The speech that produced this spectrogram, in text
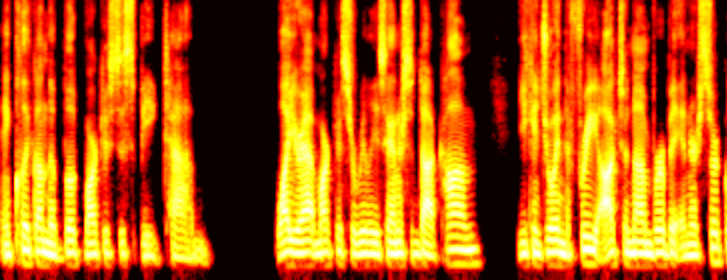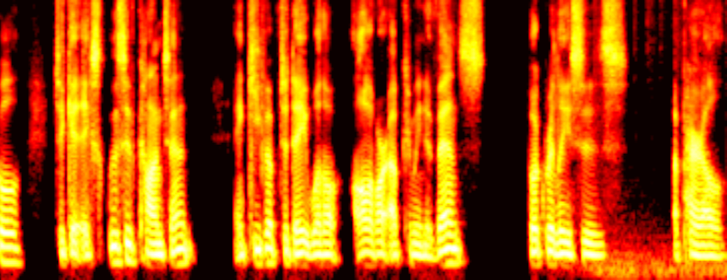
and click on the Book Marcus to Speak tab. While you're at marcusaureliusanderson.com, you can join the free Acta Nonverba Inner Circle to get exclusive content and keep up to date with all of our upcoming events, book releases, apparel,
